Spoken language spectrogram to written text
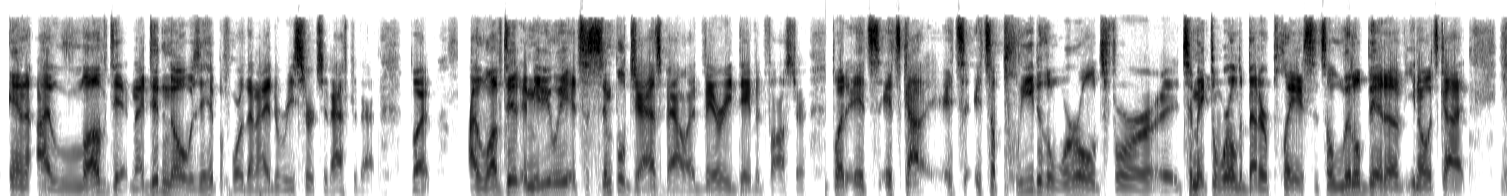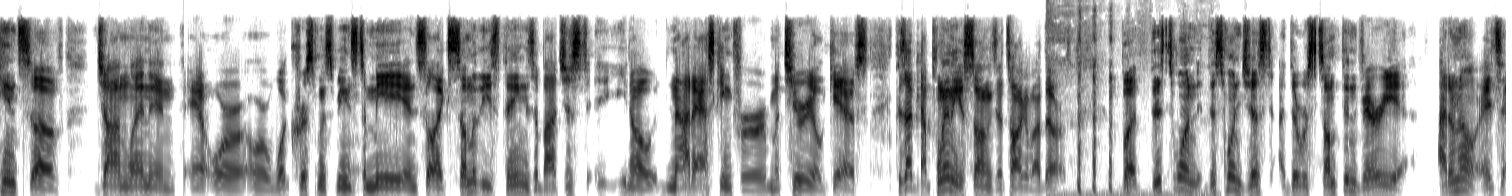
And I loved it. And I didn't know it was a hit before then. I had to research it after that. But I loved it immediately. It's a simple jazz ballad, very David Foster. But it's it's got it's it's a plea to the world for to make the world a better place. It's a little bit of, you know, it's got hints of John Lennon eh, or or what Christmas means to me, and so like some of these things about just you know not asking for material gifts because I've got plenty of songs that talk about those, but this one this one just there was something very I don't know. It's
